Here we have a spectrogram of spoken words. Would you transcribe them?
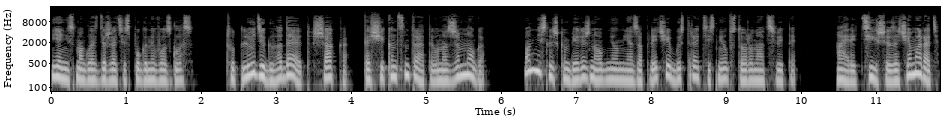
я не смогла сдержать испуганный возглас. «Тут люди голодают. Шака, тащи концентраты, у нас же много». Он не слишком бережно обнял меня за плечи и быстро оттеснил в сторону от свиты. «Ари, тише, зачем орать?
